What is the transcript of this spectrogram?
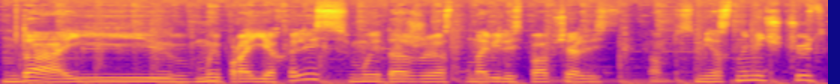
Да, и мы проехались, мы даже остановились, пообщались там с местными чуть-чуть.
